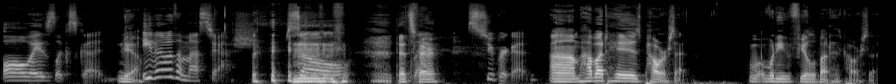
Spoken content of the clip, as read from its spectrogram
always looks good. Yeah. Even with a mustache. So That's like, fair. Super good. Um, how about his power set? Wh- What do you feel about his power set?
